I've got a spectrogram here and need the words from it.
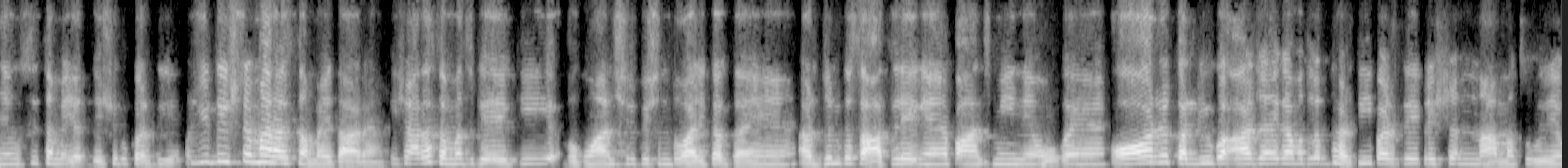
ने उसी समय यज्ञ शुरू कर दिए। और युधिष्ठिर महाराज समझदार हैं। इशारा समझ गए कि भगवान श्री कृष्ण द्वारिका गए हैं, अर्जुन को साथ ले गए हैं, पाँच महीने हो गए हैं, और कलयुग आ जाएगा मतलब धरती पर से कृष्ण नामक सूर्य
